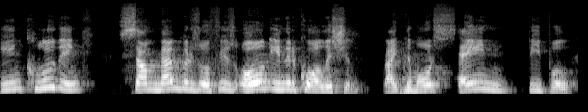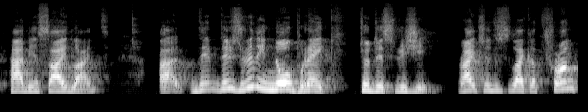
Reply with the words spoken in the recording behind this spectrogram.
including some members of his own inner coalition, right? Mm. The more sane people have been sidelined. Uh, there, there's really no break to this regime, right? So this is like a trunk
